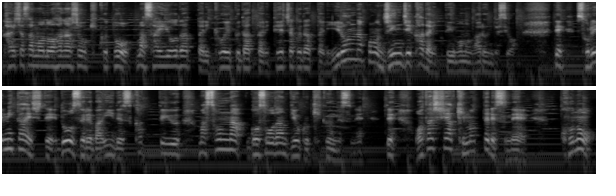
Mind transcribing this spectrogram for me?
会社様のお話を聞くと、まあ、採用だったり、教育だったり、定着だったり、いろんなこの人事課題っていうものがあるんですよ。で、それに対してどうすればいいですかっていう、まあ、そんなご相談ってよく聞くんですね。で、私は決まってですね、この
